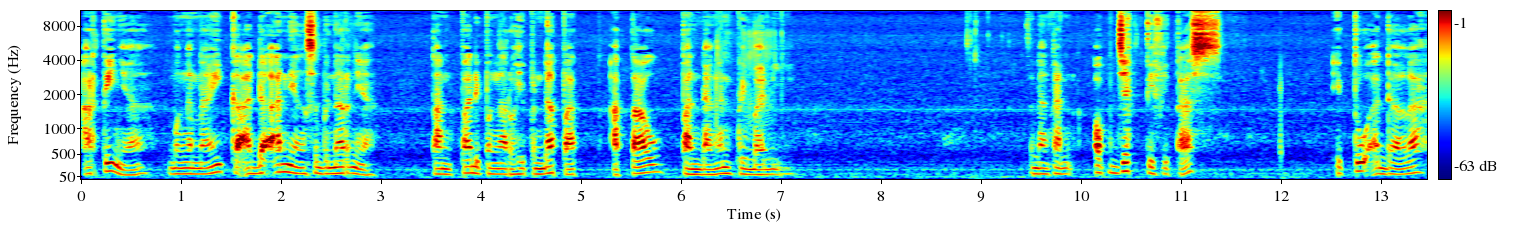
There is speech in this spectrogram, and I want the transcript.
artinya mengenai keadaan yang sebenarnya tanpa dipengaruhi pendapat atau pandangan pribadi. Sedangkan objektivitas itu adalah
